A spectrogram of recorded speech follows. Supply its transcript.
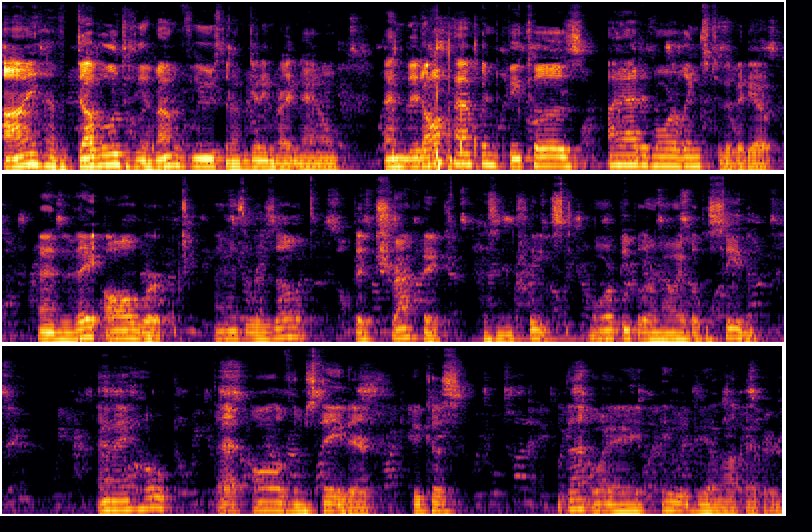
I have doubled the amount of views that I'm getting right now, and it all happened because I added more links to the video, and they all worked. As a result, the traffic has increased, more people are now able to see them, and I hope that all of them stay there, because that way it would be a lot better.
